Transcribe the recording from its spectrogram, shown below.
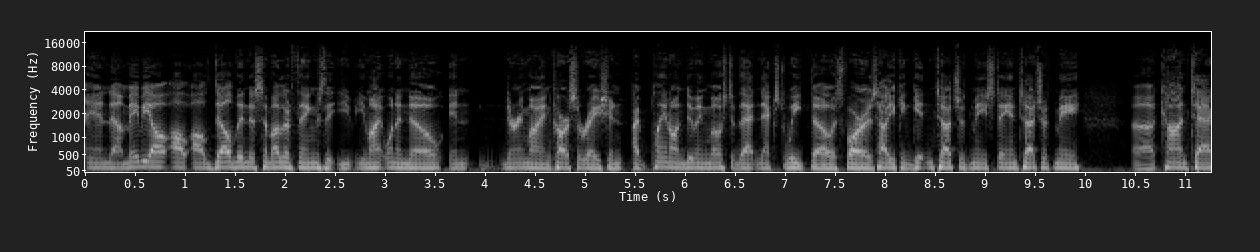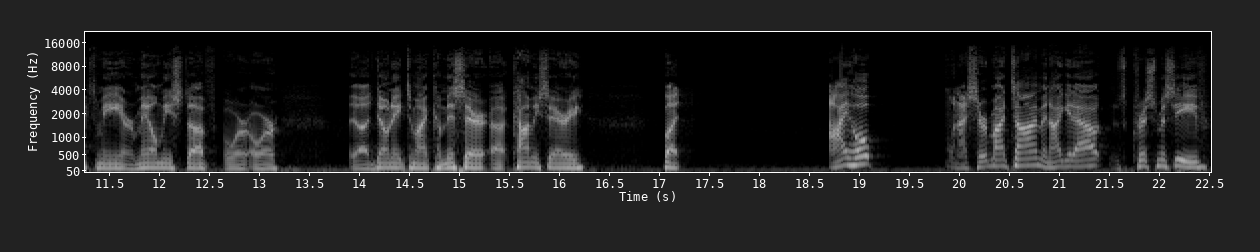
And uh, maybe I'll, I'll, I'll, delve into some other things that you, you might want to know in during my incarceration. I plan on doing most of that next week, though, as far as how you can get in touch with me, stay in touch with me, uh, contact me, or mail me stuff, or, or uh, donate to my commissary, uh, commissary. But I hope when I serve my time and I get out, it's Christmas Eve.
